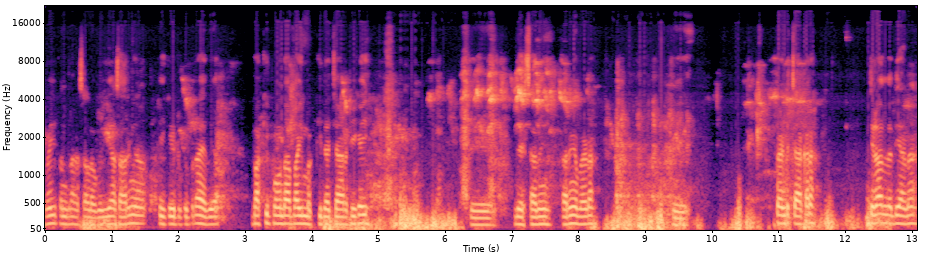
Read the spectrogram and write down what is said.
ਬਾਈ 15 ਕੁ ਸਾਲ ਹੋ ਗਏ ਆ ਸਾਰੀਆਂ ਟੀਕੇ ਟੁਕੇ ਭਰਾਏ ਪਿਆ ਬਾਕੀ ਪਾਉਂਦਾ ਬਾਈ ਮੱਕੀ ਦਾ ਚਾਰ, ਠੀਕ ਹੈ ਜੀ। ਤੇ ਦੇਖ ਸਕਦੇ ਹੋ ਸਾਰੀਆਂ ਬੈੜਾਂ। ਤੇ ਪਿੰਡ ਚਾਕਰ, ਜ਼ਿਲ੍ਹਾ ਲੁਧਿਆਣਾ।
